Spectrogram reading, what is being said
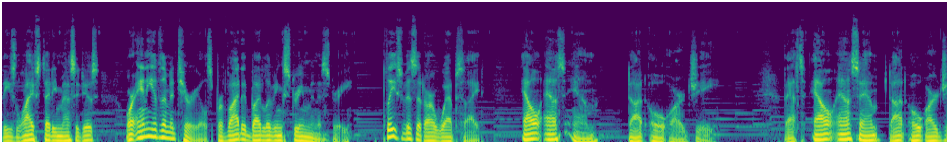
these life study messages, or any of the materials provided by Living Stream Ministry, please visit our website, lsm.org. That's lsm.org.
